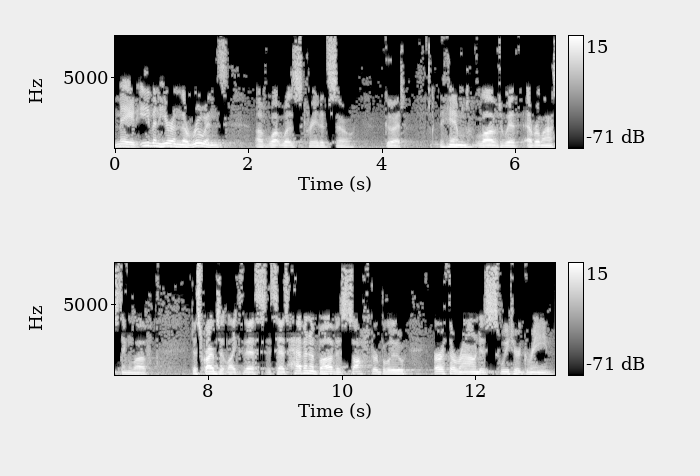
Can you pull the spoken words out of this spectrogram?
made, even here in the ruins of what was created so good. The hymn, Loved with Everlasting Love, describes it like this It says, Heaven above is softer blue, earth around is sweeter green.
